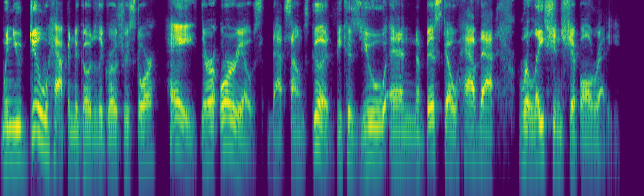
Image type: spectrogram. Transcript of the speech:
when you do happen to go to the grocery store, hey, there are Oreos. That sounds good because you and Nabisco have that relationship already.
